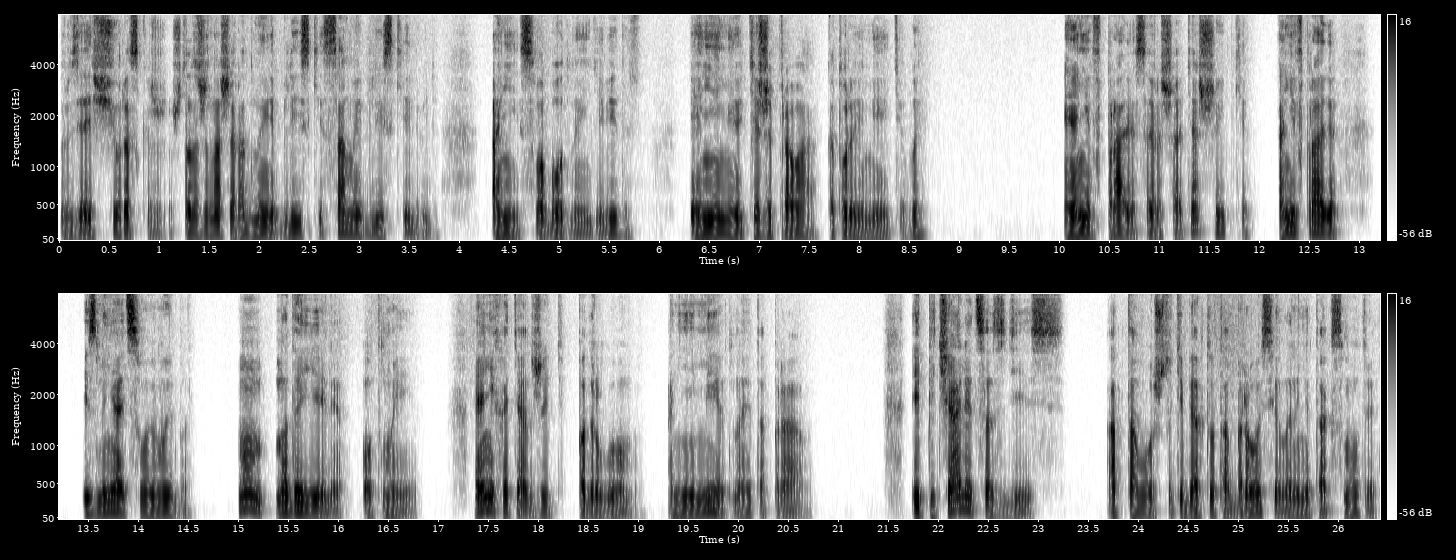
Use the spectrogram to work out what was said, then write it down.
друзья, еще раз скажу, что даже наши родные, близкие, самые близкие люди, они свободные индивиды, и они имеют те же права, которые имеете вы. И они вправе совершать ошибки, они вправе изменять свой выбор. Ну, надоели вот мы и они хотят жить по-другому. Они имеют на это право. И печалиться здесь от того, что тебя кто-то бросил или не так смотрит,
